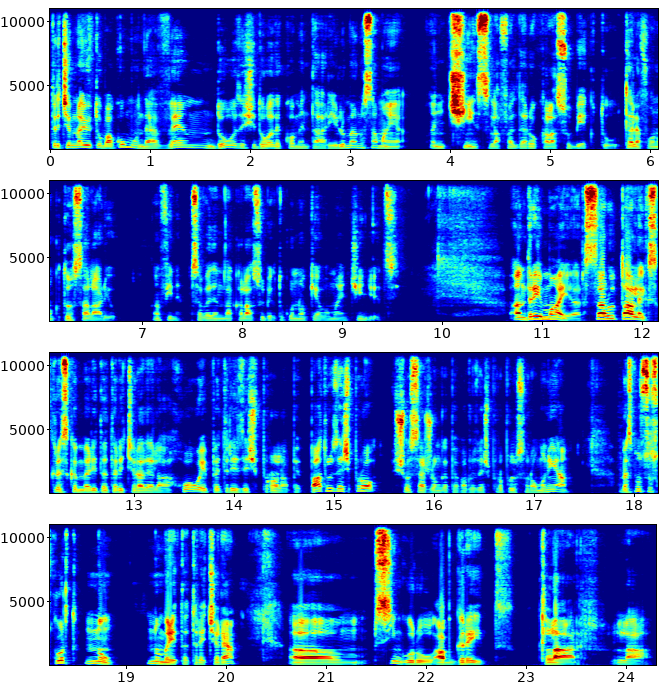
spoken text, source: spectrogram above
Trecem la YouTube acum unde avem 22 de comentarii. Lumea nu s-a mai încins la fel de rău ca la subiectul telefonul cât un salariu. În fine, să vedem dacă la subiectul cu Nokia vă mai încingeți. Andrei Mayer. Salut Alex, crezi că merită trecerea de la Huawei P30 Pro la P40 Pro și o să ajungă pe 40 Pro Plus în România? Răspunsul scurt, nu. Nu merită trecerea. Uh, singurul upgrade clar la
